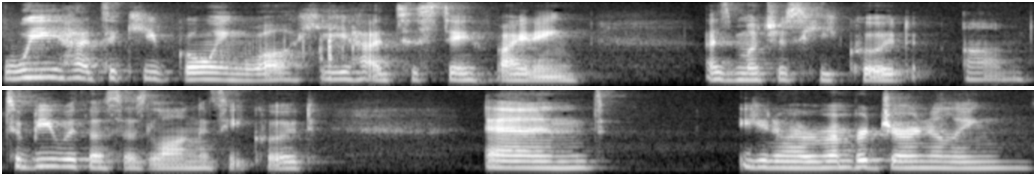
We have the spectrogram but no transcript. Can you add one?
We had to keep going while he had to stay fighting as much as he could um, to be with us as long as he could. And, you know, I remember journaling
